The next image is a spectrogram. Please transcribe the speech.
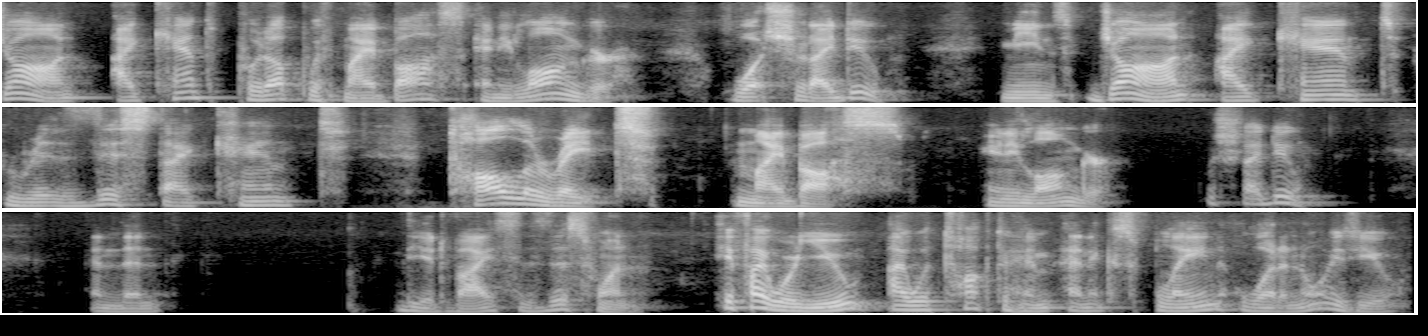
John, I can't put up with my boss any longer. What should I do? Means, John, I can't resist, I can't tolerate my boss any longer. What should I do? And then the advice is this one. If I were you, I would talk to him and explain what annoys you.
